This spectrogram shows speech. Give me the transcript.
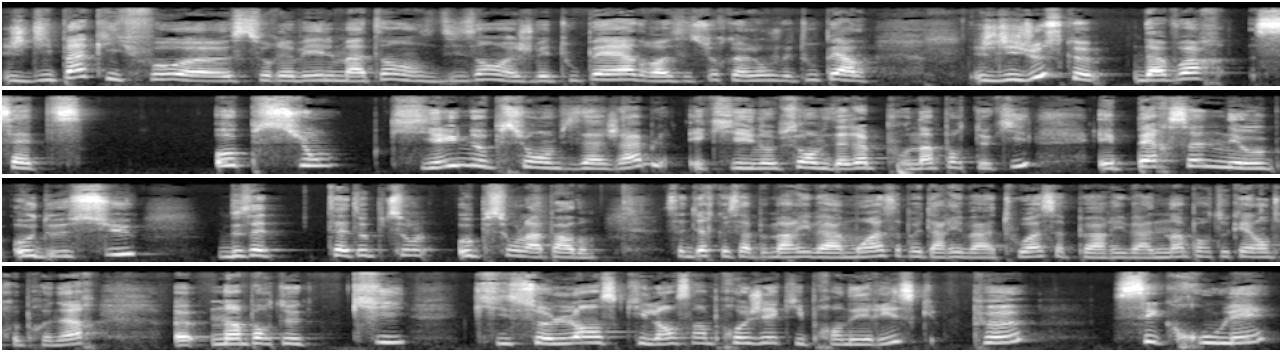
je dis pas qu'il faut euh, se réveiller le matin en se disant euh, je vais tout perdre, c'est sûr qu'un jour je vais tout perdre. Je dis juste que d'avoir cette option qui est une option envisageable et qui est une option envisageable pour n'importe qui et personne n'est au-dessus de cette cette option, option là pardon c'est à dire que ça peut m'arriver à moi ça peut arriver à toi ça peut arriver à n'importe quel entrepreneur euh, n'importe qui qui se lance qui lance un projet qui prend des risques peut s'écrouler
